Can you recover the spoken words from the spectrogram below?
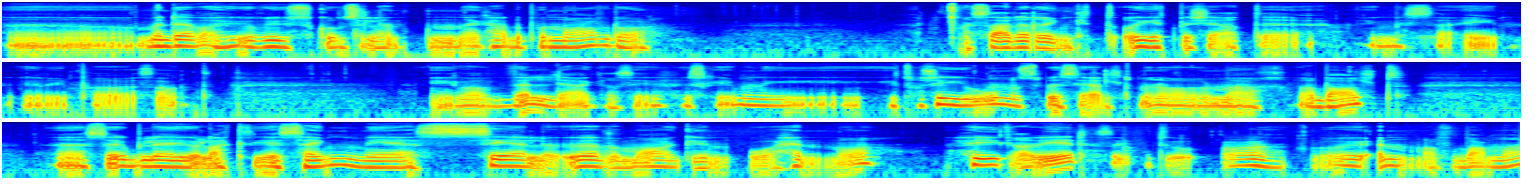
Eh, men det var hun ruskonsulenten jeg hadde på Nav da, Så hadde jeg ringt og gitt beskjed at jeg mista én urinprøve. sant? Jeg var veldig aggressiv, husker jeg, men jeg, jeg tror ikke jeg gjorde noe spesielt. Men det var vel mer verbalt. Eh, så jeg ble jo lagt i ei seng med sele over magen og henda, høygravid. Så jeg tenkte, øh, var jo enda mer forbanna.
